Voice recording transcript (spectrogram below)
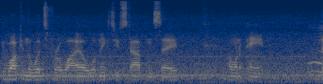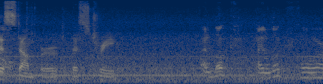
You walk in the woods for a while. What makes you stop and say, "I want to paint this stump or this tree"? I look, I look for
